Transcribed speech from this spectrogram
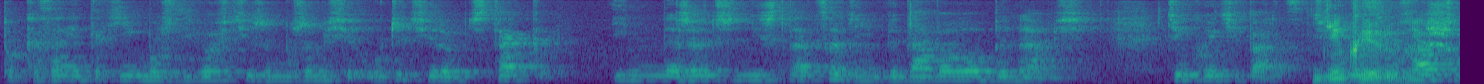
pokazanie takiej możliwości, że możemy się uczyć i robić tak inne rzeczy niż na co dzień wydawałoby nam się. Dziękuję Ci bardzo. Dziękuję również.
